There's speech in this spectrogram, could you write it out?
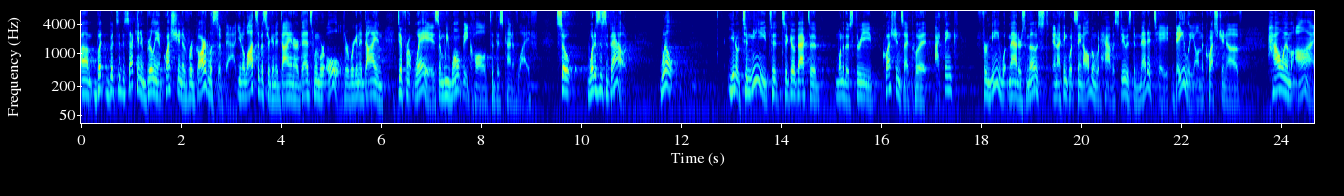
Um, but, but to the second and brilliant question of regardless of that, you know, lots of us are going to die in our beds when we're old, or we're going to die in different ways, and we won't be called to this kind of life. So, what is this about? Well, you know, to me, to, to go back to one of those three questions I put, I think for me, what matters most, and I think what St. Alban would have us do, is to meditate daily on the question of how am I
